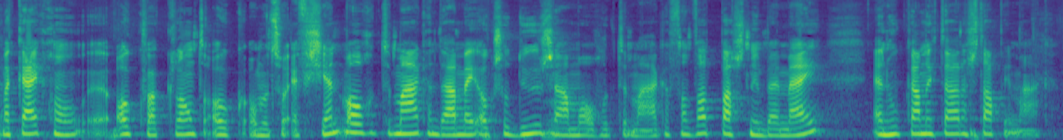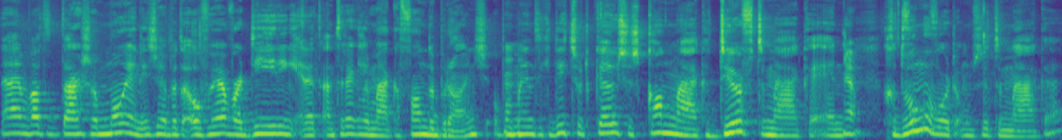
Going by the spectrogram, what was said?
Maar kijk gewoon uh, ook qua klanten ook om het zo efficiënt mogelijk te maken... en daarmee ook zo duurzaam mogelijk te maken. Van wat past nu bij mij? En hoe kan ik daar een stap in maken? Nou, en wat het daar zo mooi aan is, we hebben het over hè, waardering en het aantrekkelijk maken van de branche. Op het mhm. moment dat je dit soort keuzes kan maken, durft te maken en gedwongen wordt om ze te maken,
